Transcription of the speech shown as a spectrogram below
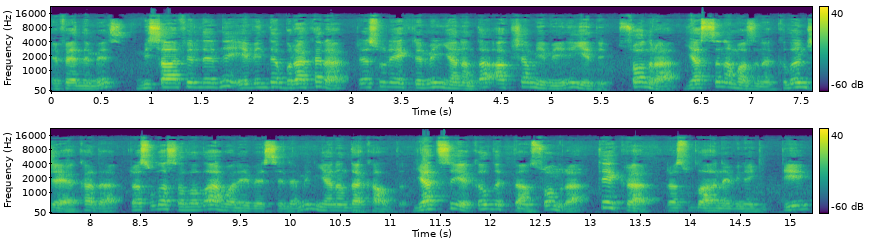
Efendimiz misafirlerini evinde bırakarak Resul-i Ekrem'in yanında akşam yemeğini yedi. Sonra yatsı namazını kılıncaya kadar Resulullah sallallahu aleyhi ve sellemin yanında kaldı. Yatsıyı kıldıktan sonra tekrar Resulullah'ın evine gitti.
